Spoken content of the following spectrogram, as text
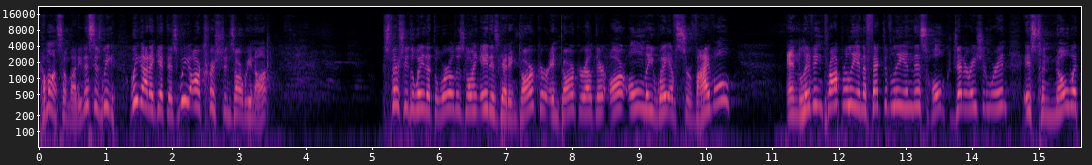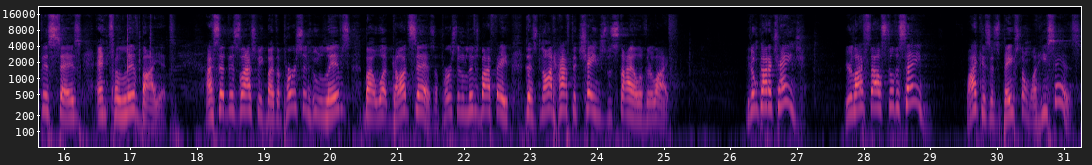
Come on, somebody. This is, we, we got to get this. We are Christians, are we not? Especially the way that the world is going, it is getting darker and darker out there. Our only way of survival and living properly and effectively in this whole generation we're in is to know what this says and to live by it. I said this last week, by the person who lives by what God says, a person who lives by faith does not have to change the style of their life. You don't got to change. Your lifestyle's still the same. Why? Because it's based on what He says.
